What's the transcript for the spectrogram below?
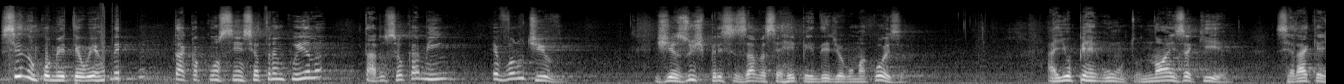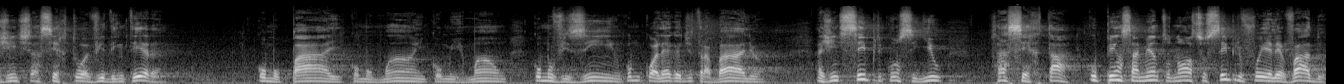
Se não cometeu erro nenhum, está com a consciência tranquila, está no seu caminho evolutivo. Jesus precisava se arrepender de alguma coisa? Aí eu pergunto, nós aqui, será que a gente acertou a vida inteira? Como pai, como mãe, como irmão, como vizinho, como colega de trabalho, a gente sempre conseguiu acertar? O pensamento nosso sempre foi elevado?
